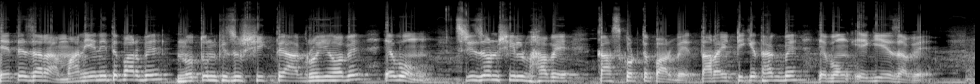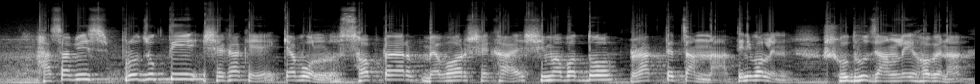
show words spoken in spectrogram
এতে যারা মানিয়ে নিতে পারবে, নতুন কিছু শিখতে আগ্রহী হবে এবং সৃজনশীলভাবে কাজ করতে পারবে, তারাই টিকে থাকবে এবং এগিয়ে যাবে। হাসাবিস প্রযুক্তি শেখাকে কেবল সফটওয়্যার ব্যবহার শেখায় সীমাবদ্ধ রাখতে চান না। তিনি বলেন, শুধু জানলেই হবে না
